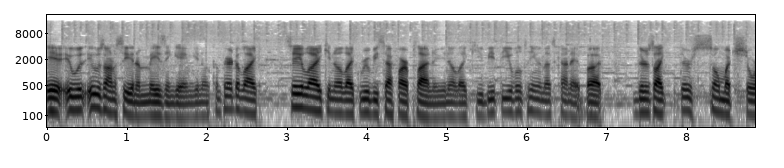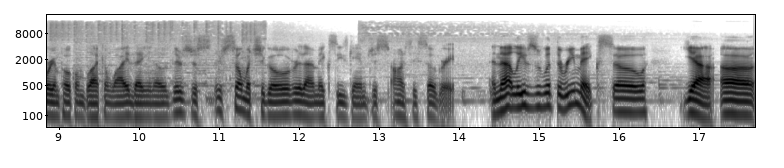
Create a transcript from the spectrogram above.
It, it was it was honestly an amazing game. You know compared to like say like you know like Ruby Sapphire Platinum, you know like you beat the evil team and that's kind of it. But there's like there's so much story in Pokemon Black and White that you know there's just there's so much to go over that makes these games just honestly so great. And that leaves us with the remakes. So yeah, uh,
